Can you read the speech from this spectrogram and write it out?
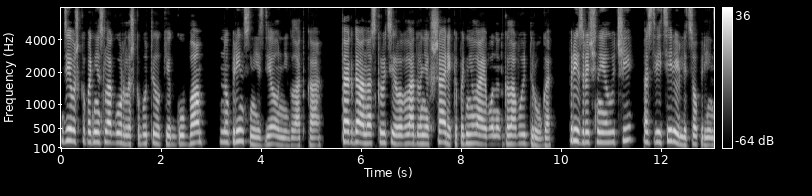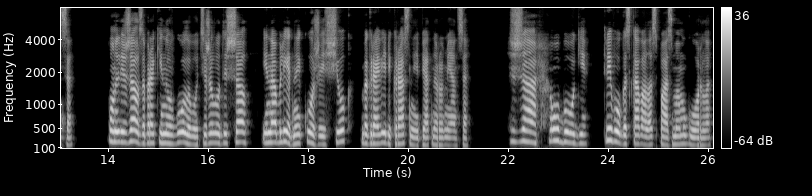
Девушка поднесла горлышко бутылки к губам, но принц не сделал ни глотка. Тогда она скрутила в ладонях шарик и подняла его над головой друга. Призрачные лучи осветили лицо принца. Он лежал, запрокинув голову, тяжело дышал, и на бледной коже щек багровели красные пятна румянца. «Жар, о боги!» Тревога сковала спазмом горло.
